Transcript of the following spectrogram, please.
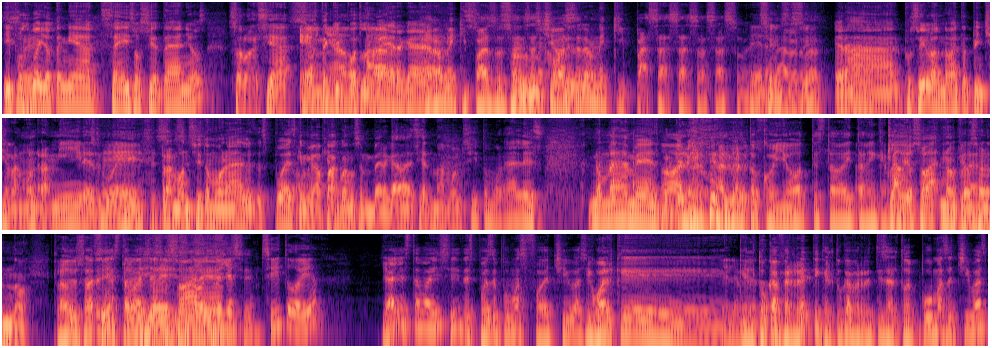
Y pues, Sí. güey, yo tenía 6 o 7 años, solo decía, este equipo es la claro. verga. Era un equipazo, Son esas chivas eran un equipazazazazazo, eh, Era. Sí, la sí, verdad. sí. Era, pues sí, los 90, pinche Ramón Ramírez, güey. sí, sí, Ramoncito sí, sí. Morales después, que mi papá cuando se envergaba decía, el Mamoncito Morales, no mames. No, porque- Alberto, Alberto Coyote estaba ahí también. que Claudio Suárez- no, Claudio Suárez no. Claudio Suárez Sí, ya estaba Claudio ahí. Suárez. No, no, ya-. ¿Sí, todavía? Ya, ya estaba ahí, sí. Después de Pumas fue a Chivas. Igual que El que el. Tuca Ferretti, que el Tuca Ferretti saltó de Pumas a Chivas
